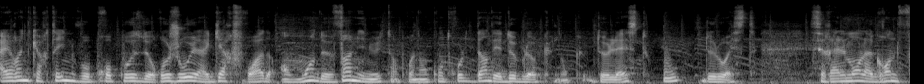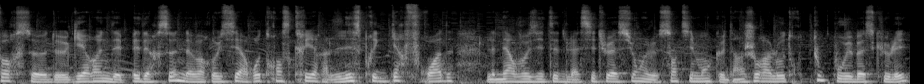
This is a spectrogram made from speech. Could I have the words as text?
Iron Curtain vous propose de rejouer la guerre froide en moins de 20 minutes en prenant contrôle d'un des deux blocs, donc de l'Est ou de l'Ouest. C'est réellement la grande force de Gerund et Pedersen d'avoir réussi à retranscrire l'esprit guerre froide, la nervosité de la situation et le sentiment que d'un jour à l'autre tout pouvait basculer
